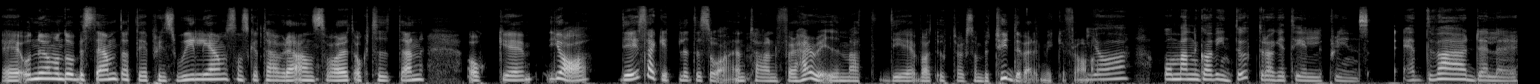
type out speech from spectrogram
Eh, och nu har man då bestämt att det är prins William som ska ta över det här ansvaret och titeln. Och eh, ja, det är säkert lite så, en törn för Harry i och med att det var ett uppdrag som betydde väldigt mycket för honom. Ja, och man gav inte uppdraget till prins Edward eller,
